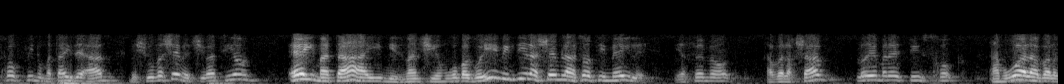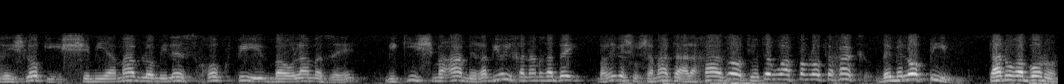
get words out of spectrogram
שחוק פינו. מתי זה אז? בשוב השם את שיבת ציון. היי, מתי? בזמן שיאמרו בגויים, הגדיל השם לעשות עם אלה. יפה מאוד. אבל עכשיו לא ימלא את פיו שחוק. אמרו עליו על ריש לוקי, שמימיו לא מילא שחוק פיו בעולם הזה, מקי שמעה מרבי יוחנן רבי. ברגע שהוא שמע את ההלכה הזאת, יותר הוא אף פעם לא צחק, במלוא פיו. תנו רבונון,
